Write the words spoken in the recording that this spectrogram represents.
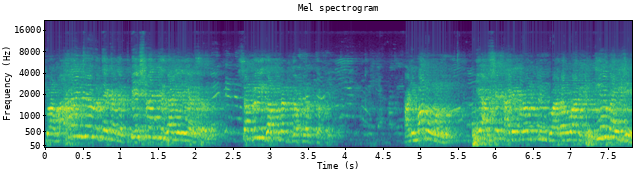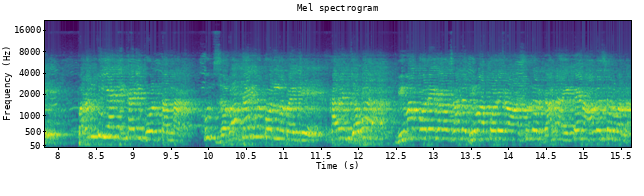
किंवा महाराजांच्या एखाद्या पेशव्यांची झालेली असत सगळी गफलत गफलत गफलत. आणि म्हणून हे असे कार्यक्रम तुम्ही वारंवार घेतले पाहिजे. परंतु या ठिकाणी बोलताना खूप जबाबदारीनं बोललं पाहिजे. कारण जेव्हा भीमा कोरेगाव झालं भीमा कोरेगाव असं जर गाणं ऐकायला आलं सर मला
